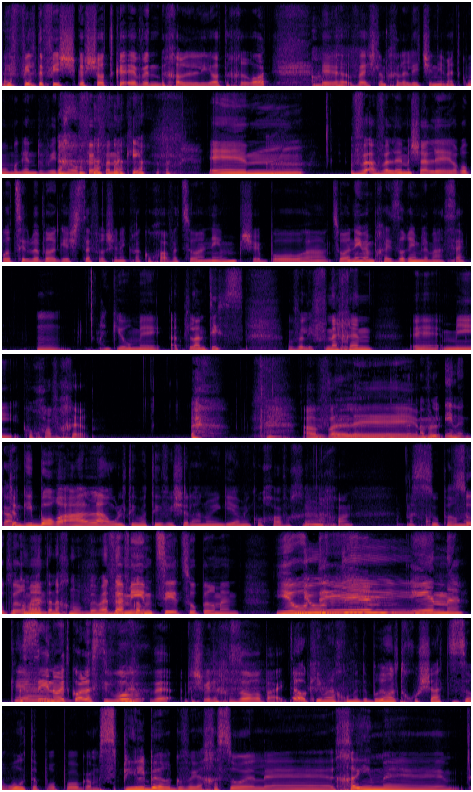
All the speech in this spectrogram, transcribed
גפילטה פיש קשות כאבן בחלליות אחרות, ויש להם חללית שנראית כמו מגן דוד מעופף ענקי. ו- אבל למשל לרוברט סילברברג יש ספר שנקרא כוכב הצוענים, שבו הצוענים הם חייזרים למעשה. Mm, הגיעו מאטלנטיס, ולפני כן אה, מכוכב אחר. אבל... אה, אבל הנה, גם גיבור העל האולטימטיבי שלנו הגיע מכוכב אחר. נכון. נכון. סופרמן. זאת סופרמן. אומרת, אנחנו באמת דווקא... ומי המציא את סופרמן? יהודים! הנה, כן. עשינו את כל הסיבוב בשביל לחזור הביתה. לא, כי אם אנחנו מדברים על תחושת זרות, אפרופו גם ספילברג ויחסו אל אה, חיים, אה,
